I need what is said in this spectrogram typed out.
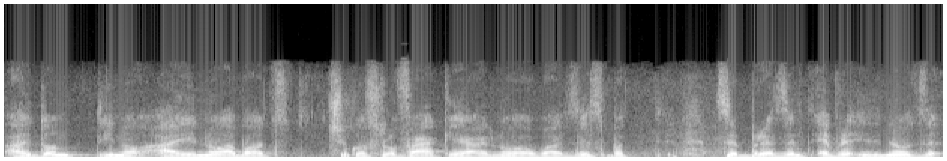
I don't, you know, I know about Czechoslovakia, I know about this, but the present, every, you know, the,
